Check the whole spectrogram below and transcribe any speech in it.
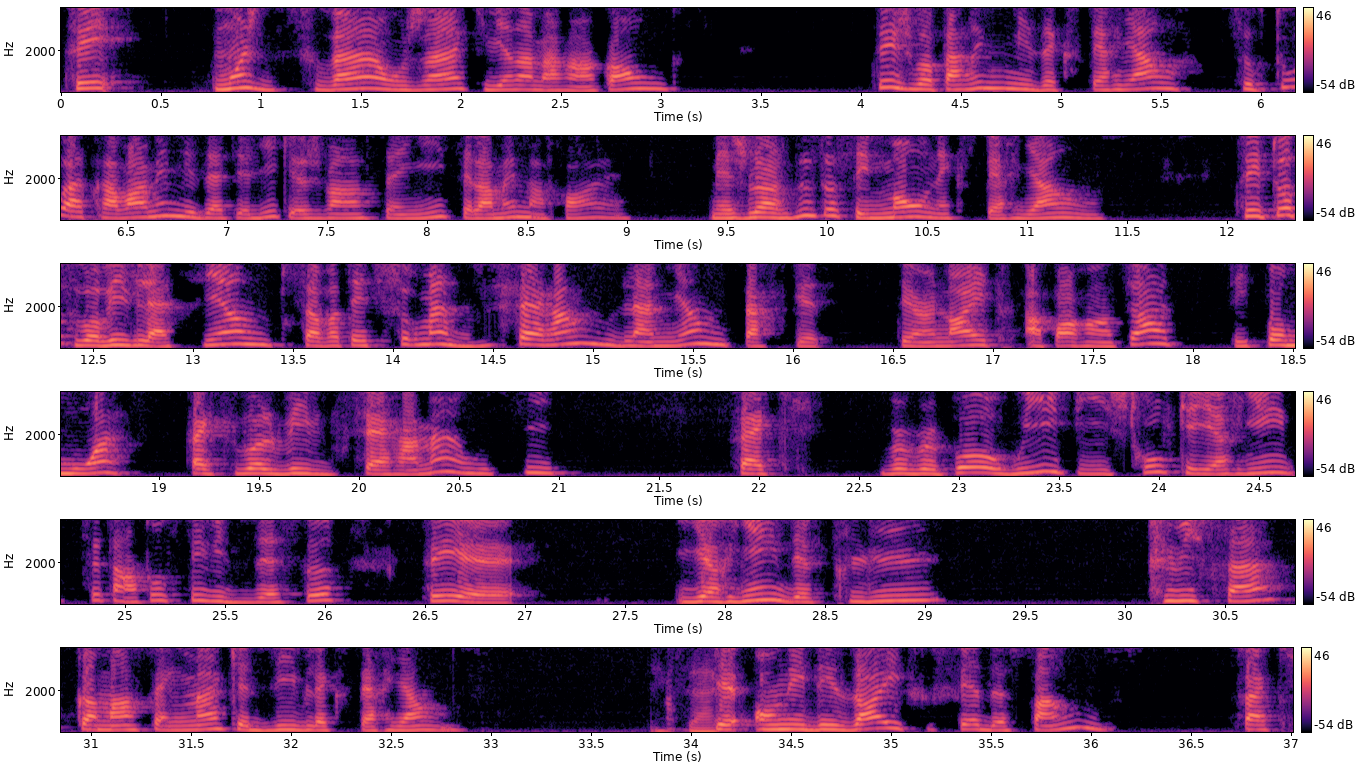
sais, moi, je dis souvent aux gens qui viennent à ma rencontre, tu sais, je vais parler de mes expériences, surtout à travers même les ateliers que je vais enseigner, c'est la même affaire. Mais je leur dis, ça, c'est mon expérience. Tu sais, toi, tu vas vivre la tienne, puis ça va être sûrement différent de la mienne parce que tu es un être à part entière, t'es pas moi. Fait que tu vas le vivre différemment aussi. Fait que, veux, veux pas, oui, puis je trouve qu'il y a rien, tu sais, tantôt Steve, il disait ça, tu sais, euh, il y a rien de plus puissant comme enseignement que de vivre l'expérience. Parce qu'on est des êtres faits de sens. Fait que,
